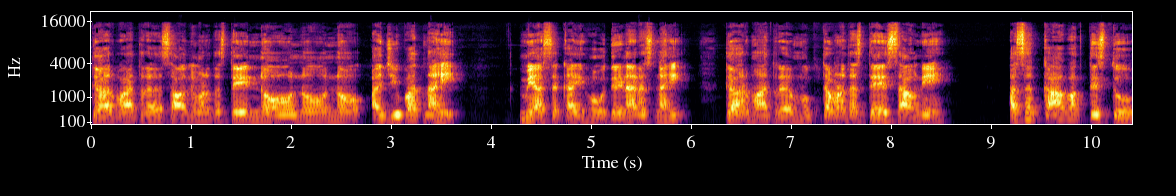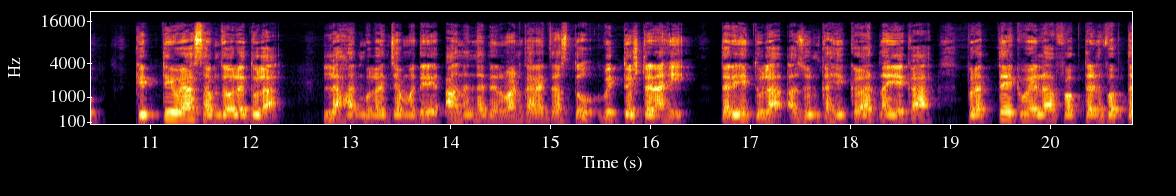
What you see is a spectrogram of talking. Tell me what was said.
त्यावर मात्र सावनी म्हणत असते नो नो नो अजिबात नाही. मी असं काही होऊ देणारच नाही. त्यावर मात्र मुक्ता म्हणत असते सावनी असं का वागतेस तू? किती वेळा समजवलंय तुला? लहान मुलांच्या मध्ये आनंद निर्माण करायचा असतो वित्तुष्ट नाही. तरीही तुला अजून काही कळत नाहीये का? प्रत्येक वेळेला फक्त आणि फक्त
